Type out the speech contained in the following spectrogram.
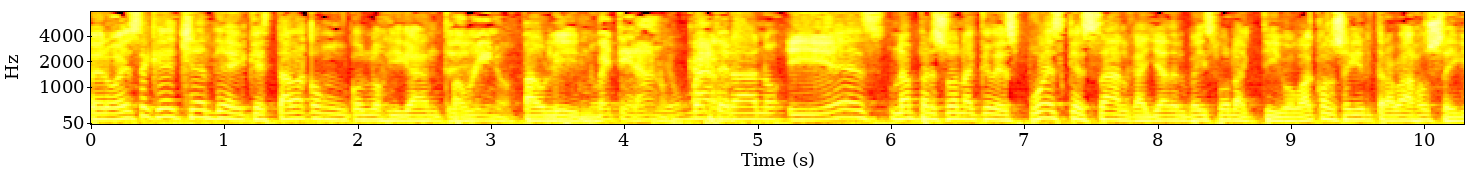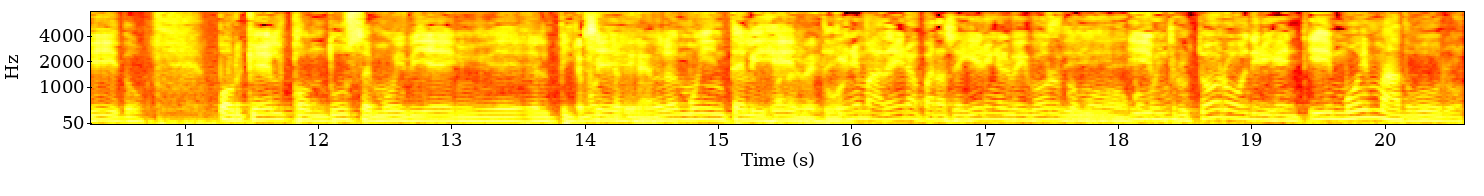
pero ese catcher de que estaba con, con los gigantes. Paulino. Paulino. Un veterano. Un veterano y es una persona que después que salga ya del béisbol activo va a conseguir trabajo seguido porque él conduce muy bien eh, el picheo, él es muy inteligente. Tiene madera para seguir en el béisbol Sí. como, como Y- instructor o dirigente. y muy maduro.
